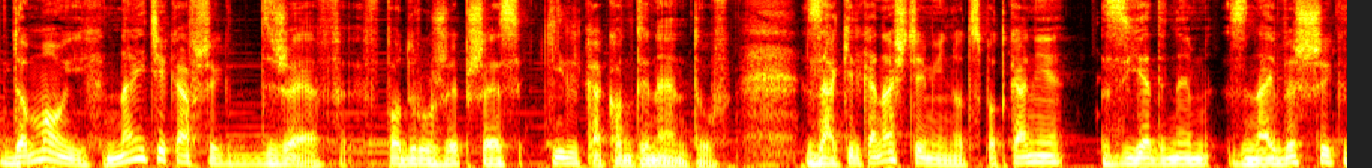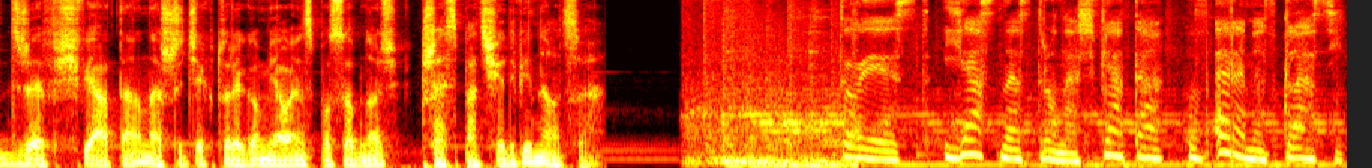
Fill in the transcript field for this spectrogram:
do moich najciekawszych drzew w podróży przez kilka kontynentów. Za kilkanaście minut spotkanie z jednym z najwyższych drzew świata, na szczycie którego miałem sposobność przespać się dwie noce. To jest jasna strona świata w RMS Classic.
